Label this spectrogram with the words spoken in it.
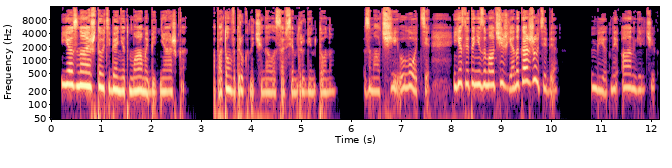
— «я знаю, что у тебя нет мамы, бедняжка а потом вдруг начинала совсем другим тоном. «Замолчи, Лотти! Если ты не замолчишь, я накажу тебя!» «Бедный ангельчик!»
